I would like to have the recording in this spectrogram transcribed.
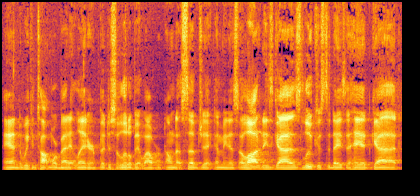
and we can talk more about it later. But just a little bit while we're on that subject. I mean, it's a lot of these guys. Lucas today is the head guide.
